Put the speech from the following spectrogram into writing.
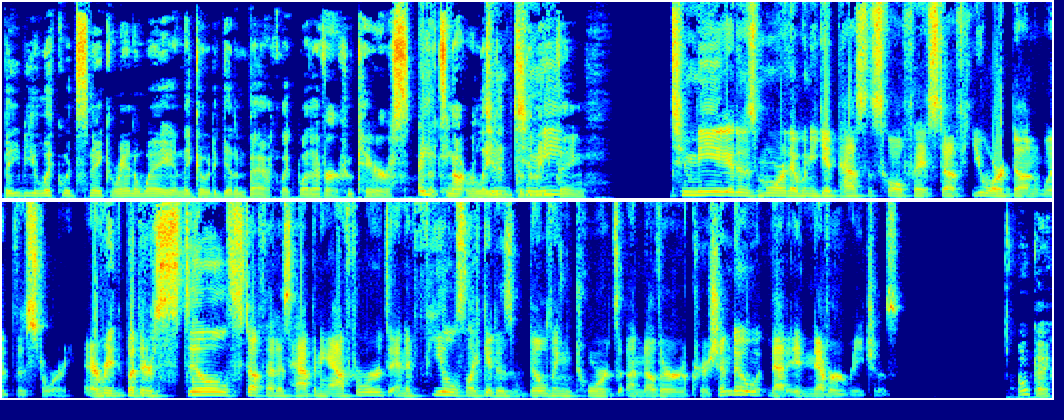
baby liquid snake ran away and they go to get him back. Like whatever who cares? I- that's not related to, to the main thing. to me it is more that when you get past the skull face stuff you are done with the story. Every but there's still stuff that is happening afterwards and it feels like it is building towards another crescendo that it never reaches. Okay.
